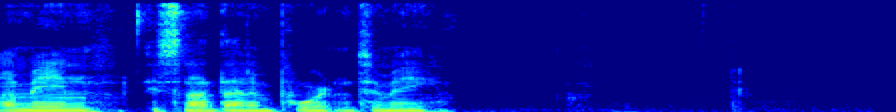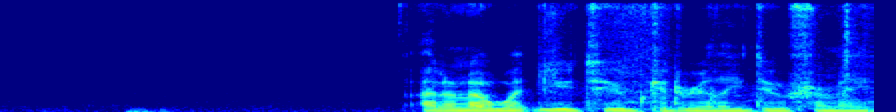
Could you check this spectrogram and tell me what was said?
I mean, it's not that important to me. I don't know what YouTube could really do for me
